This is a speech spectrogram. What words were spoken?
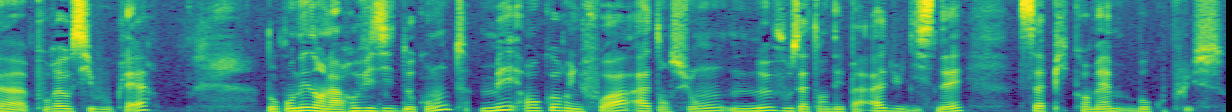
euh, pourrait aussi vous plaire. Donc on est dans la revisite de contes, mais encore une fois, attention, ne vous attendez pas à du Disney, ça pique quand même beaucoup plus.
